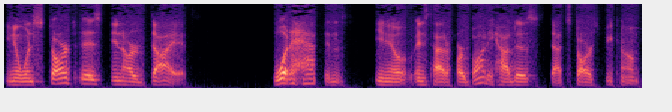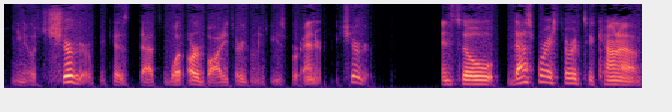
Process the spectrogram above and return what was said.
you know, when starch is in our diet, what happens, you know, inside of our body? How does that starch become, you know, sugar? Because that's what our bodies are going to use for energy, sugar. And so that's where I started to kind of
